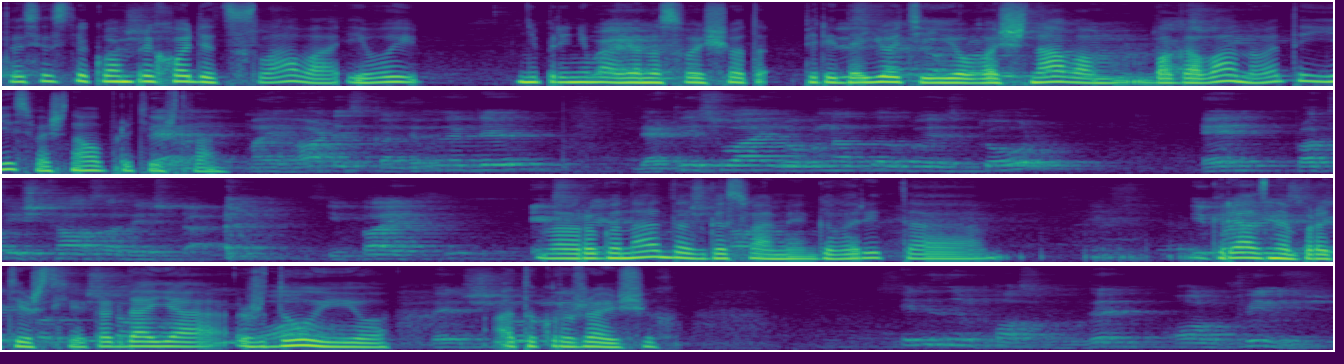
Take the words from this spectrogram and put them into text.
То есть, если к вам приходит слава, и вы, не принимая ее на свой счет, передаете ее Вайшнавам, Бхагавану, это и есть Вайшнава I Но Рагунада с Госвами говорит о грязной Пратиштхе, когда я жду ее от окружающих. It is impossible, then all finish.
